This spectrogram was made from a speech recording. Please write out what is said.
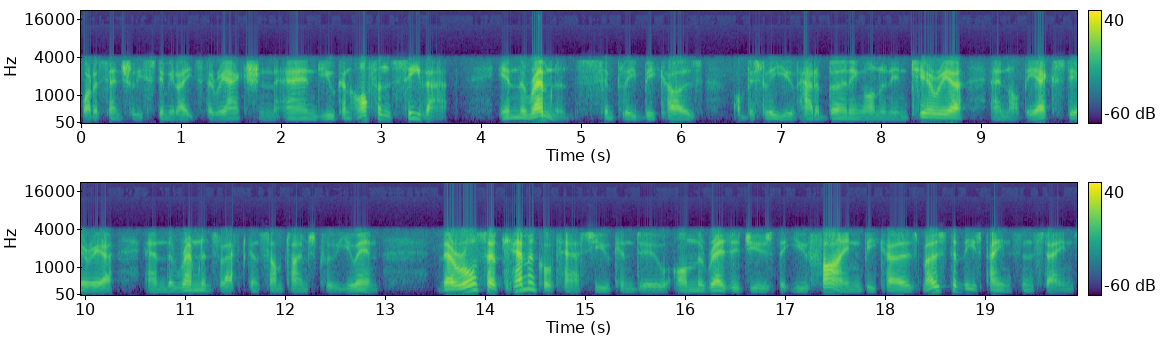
what essentially stimulates the reaction. And you can often see that in the remnants simply because obviously you've had a burning on an interior and not the exterior, and the remnants left can sometimes clue you in. There are also chemical tests you can do on the residues that you find because most of these paints and stains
